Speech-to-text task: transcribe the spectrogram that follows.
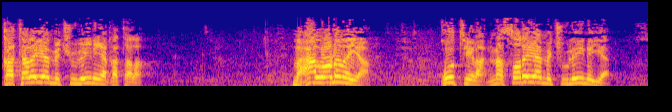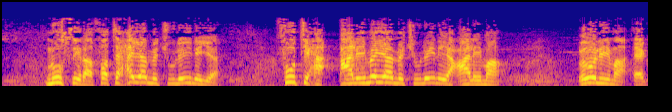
qatala yaa majhuulaynaya qatala. Maxaa la odhanayaa? Qutila. Nasara yaa majhuulaynaya nusira. Fataxa yaa majhuulaynaya futixa calima yaa majhuulaynaya calima culima eeg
